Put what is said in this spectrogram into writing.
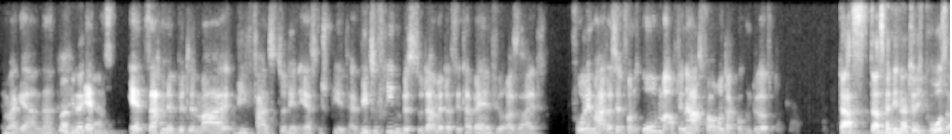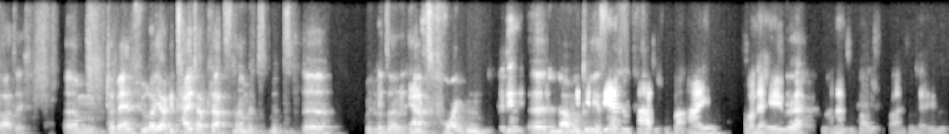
Immer gern, ne? Immer wieder gern. Jetzt, jetzt sag mir bitte mal, wie fandst du den ersten Spieltag? Wie zufrieden bist du damit, dass ihr Tabellenführer seid? Vor dem, dass ihr von oben auf den HSV runtergucken dürft. Das, das finde ich natürlich großartig. Ähm, Tabellenführer, ja, geteilter Platz ne, mit, mit, äh, mit Mit unseren. Erzfreunden Den, äh, Dynamo sehr Dresden. sympathischen Verein von der Elbe. Ja. Den anderen sympathischen Verein von der Elbe.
